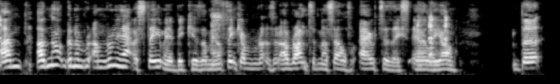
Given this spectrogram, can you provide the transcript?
I'm I'm not gonna. I'm running out of steam here because I mean I think I, I ranted myself out of this early on, but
